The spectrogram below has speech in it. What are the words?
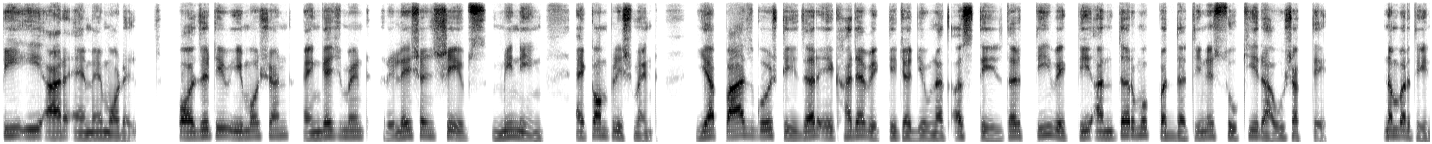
P E R M A model positive emotion engagement relationships meaning accomplishment या पाच गोष्टी जर एखाद्या व्यक्तीच्या जीवनात असतील तर ती व्यक्ती अंतर्मुख पद्धतीने सुखी राहू शकते. नंबर तीन.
